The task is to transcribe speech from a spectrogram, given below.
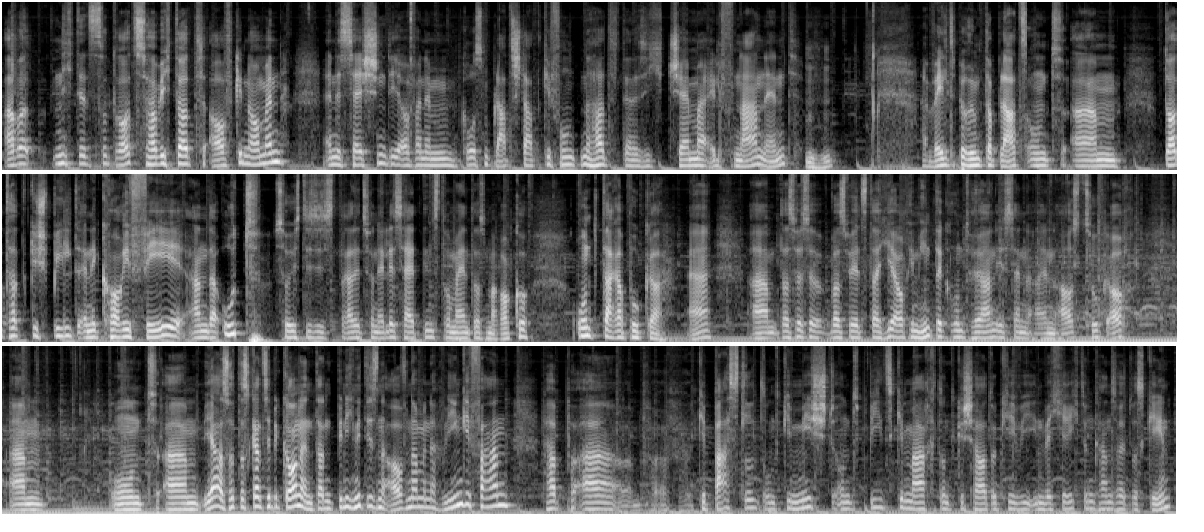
Aber nichtsdestotrotz habe ich dort aufgenommen eine Session, die auf einem großen Platz stattgefunden hat, der sich Jammer Elfna nennt. Mhm. Ein weltberühmter Platz und ähm, Dort hat gespielt eine Koryphäe an der Ut, so ist dieses traditionelle Seiteninstrument aus Marokko, und Darabuka. Ja. Ähm, das, was wir jetzt da hier auch im Hintergrund hören, ist ein, ein Auszug auch. Ähm, und ähm, ja, so hat das Ganze begonnen. Dann bin ich mit diesen Aufnahmen nach Wien gefahren, habe äh, gebastelt und gemischt und Beats gemacht und geschaut, okay, wie, in welche Richtung kann so etwas gehen.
